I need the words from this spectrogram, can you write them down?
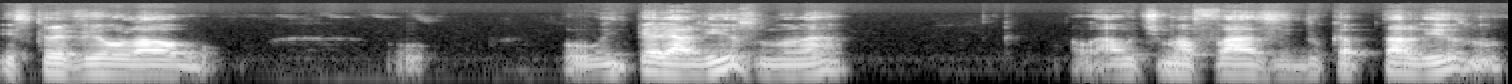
escreveu lá o, o, o imperialismo, né? a última fase do capitalismo,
